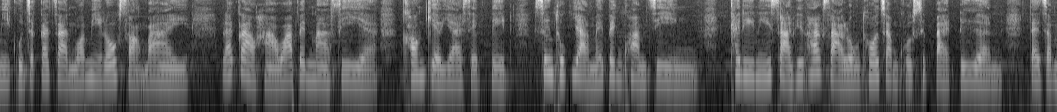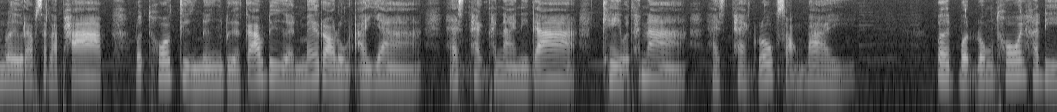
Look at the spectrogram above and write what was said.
มีคุณจักรจันทร์ว่ามีโรคสองใบ และกล่าวหาว่าเป็นมาเฟียข้องเกี่ยวยาเสพติด ซึ่งทุกอย่างไม่เป็นความจริง คดีนี้ศาลพิพากษาลงโทษจำคุก 18 เดือน แต่จำเลยรับสารภาพ ลดโทษกึ่งหนึ่งเหลือ 9 เดือน ไม่รอลงอาญาทนายนิด้าเควัฒนาโลกสองใบ เปิดบทลงโทษคดี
